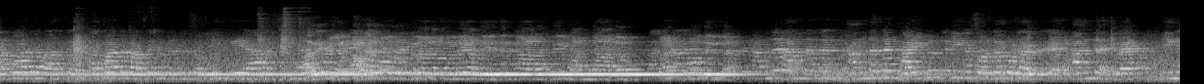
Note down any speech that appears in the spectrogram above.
தப்பான வார்த்தை தப்பான வார்த்தைகள் என்று சொல்லி இங்கே யாரும் அதே நீங்கள் அவர் உறுப்பினர்களே அது எதிர்காலத்தில் வந்தாலும் தற்போதில்லை அந்த அந்தந்த அந்தந்த டைமுக்கு நீங்க சொல்லக்கூடாது அந்த இப்ப நீங்க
